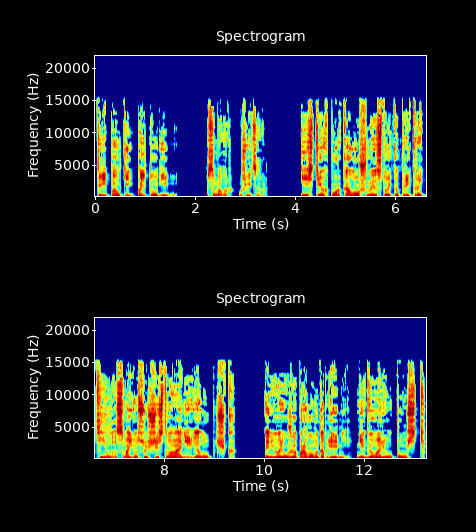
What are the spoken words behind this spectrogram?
Три палки, пальто и самовар у швейцара. И с тех пор калошная стойка прекратила свое существование, голубчик. Я не говорю уже о паровом отоплении. Не говорю, пусть.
